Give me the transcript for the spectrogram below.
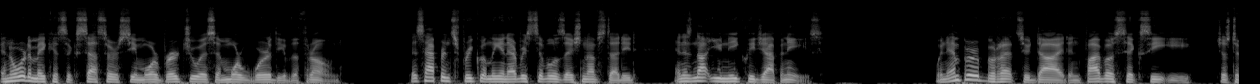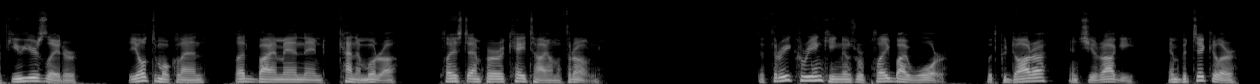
in order to make his successor seem more virtuous and more worthy of the throne. This happens frequently in every civilization I've studied and is not uniquely Japanese. When Emperor Buretsu died in 506 CE, just a few years later, the Otomo clan, led by a man named Kanemura, placed Emperor Keitai on the throne. The three Korean kingdoms were plagued by war, with Kudara and Shiragi, in particular,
